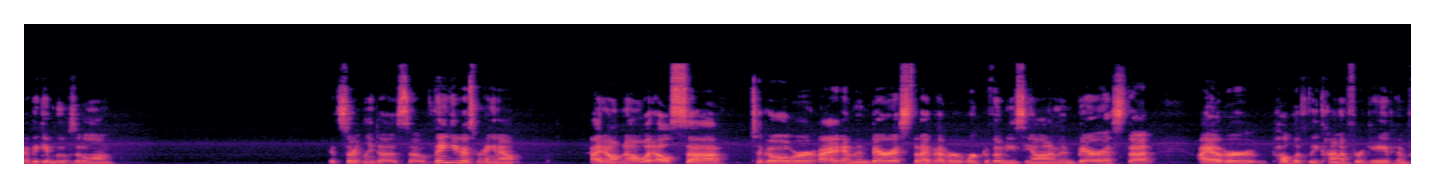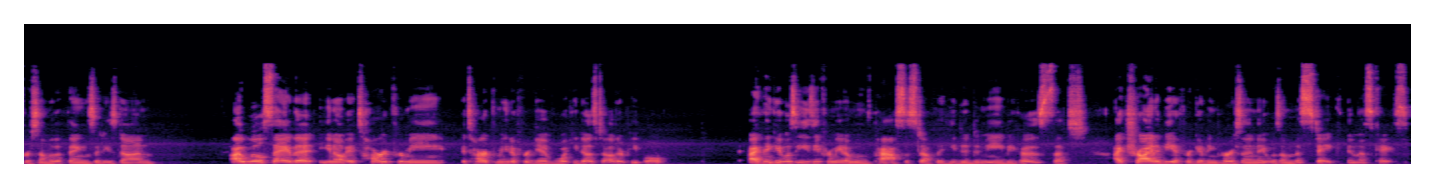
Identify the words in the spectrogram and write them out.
I think it moves it along. It certainly does. So thank you guys for hanging out. I don't know what else uh, to go over. I am embarrassed that I've ever worked with Onision. I'm embarrassed that I ever publicly kind of forgave him for some of the things that he's done. I will say that, you know, it's hard for me, it's hard for me to forgive what he does to other people. I think it was easy for me to move past the stuff that he did to me because that's I try to be a forgiving person. It was a mistake in this case.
